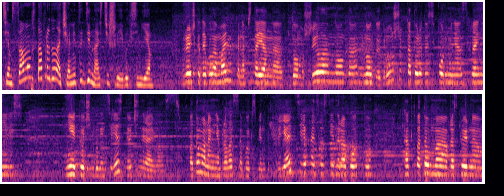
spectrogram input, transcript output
тем самым став родоначальницей династии Швеевых семье. Раньше, когда я была маленькая, она постоянно дома шила много, много игрушек, которые до сих пор у меня сохранились. Мне это очень было интересно и очень нравилось. Потом она меня брала с собой к себе на предприятие, я ходила с ней на работу. И как-то потом э, в раскроенном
